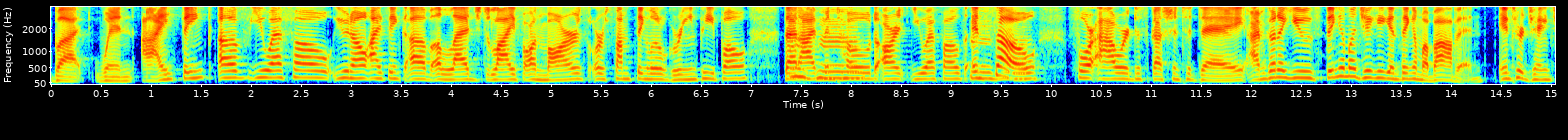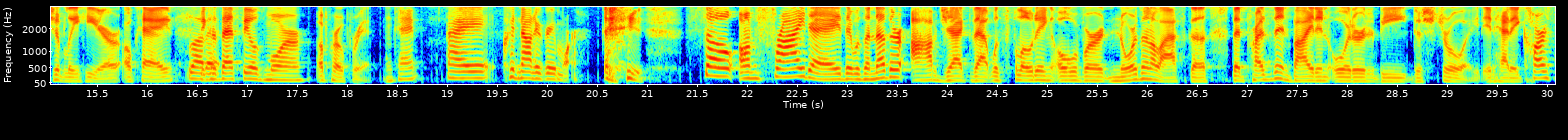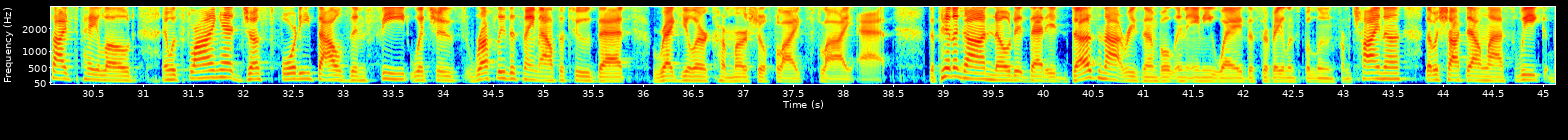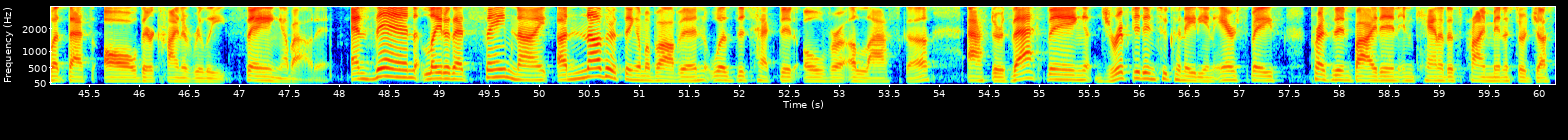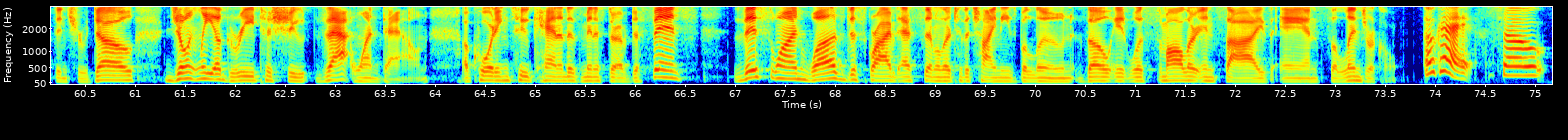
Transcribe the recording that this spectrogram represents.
But when I think of UFO, you know, I think of alleged life on Mars or something, little green people that mm-hmm. I've been mm-hmm. told are UFOs. And mm-hmm. so for our discussion today, I'm going to use thingamajiggy and thingamabobbin interchangeably here, okay? Love because it. that feels more appropriate, okay? I could not agree more. so on Friday, there was another object that was floating over northern Alaska that President Biden ordered to be destroyed. It had a car sized payload and was flying at just 40,000 feet, which is roughly the same altitude that regular commercial flights fly at. The Pentagon noted that it does not resemble in any way the surveillance balloon from China that was shot down last week, but that's all they're kind of really saying about it. And then later that same night, another thingamabobbin was detected over Alaska. After that thing drifted into Canadian airspace, President Biden and Canada's Prime Minister Justin Trudeau jointly agreed to shoot that one down. According to Canada's Minister of Defense, this one was described as similar to the Chinese balloon, though it was smaller in size and cylindrical. Okay, so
